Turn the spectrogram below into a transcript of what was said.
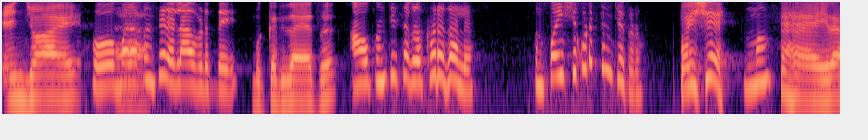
एन्जॉय हो मला पण फिरायला आवडते मग कधी जायचं? अहो पण ते सगळं खरं झालं. पण पैसे कुठे तुमच्याकडं? पैसे? मग? हिरा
